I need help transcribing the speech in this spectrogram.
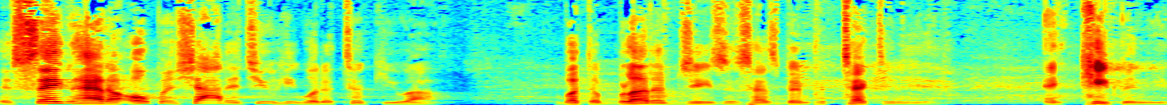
If Satan had an open shot at you, he would have took you out but the blood of Jesus has been protecting you and keeping you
